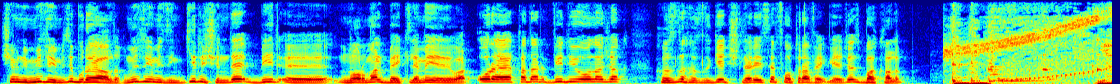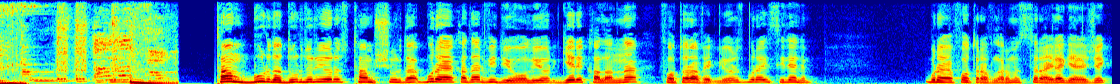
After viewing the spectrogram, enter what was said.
Şimdi müziğimizi buraya aldık. Müziğimizin girişinde bir e, normal bekleme yeri var. Oraya kadar video olacak. Hızlı hızlı geçişlere ise fotoğraf ekleyeceğiz. Bakalım. Tam burada durduruyoruz. Tam şurada. Buraya kadar video oluyor. Geri kalanına fotoğraf ekliyoruz. Burayı silelim. Buraya fotoğraflarımız sırayla gelecek.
